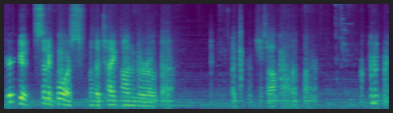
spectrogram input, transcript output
very good. Set a course for the Ticonderoga. So off auto.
